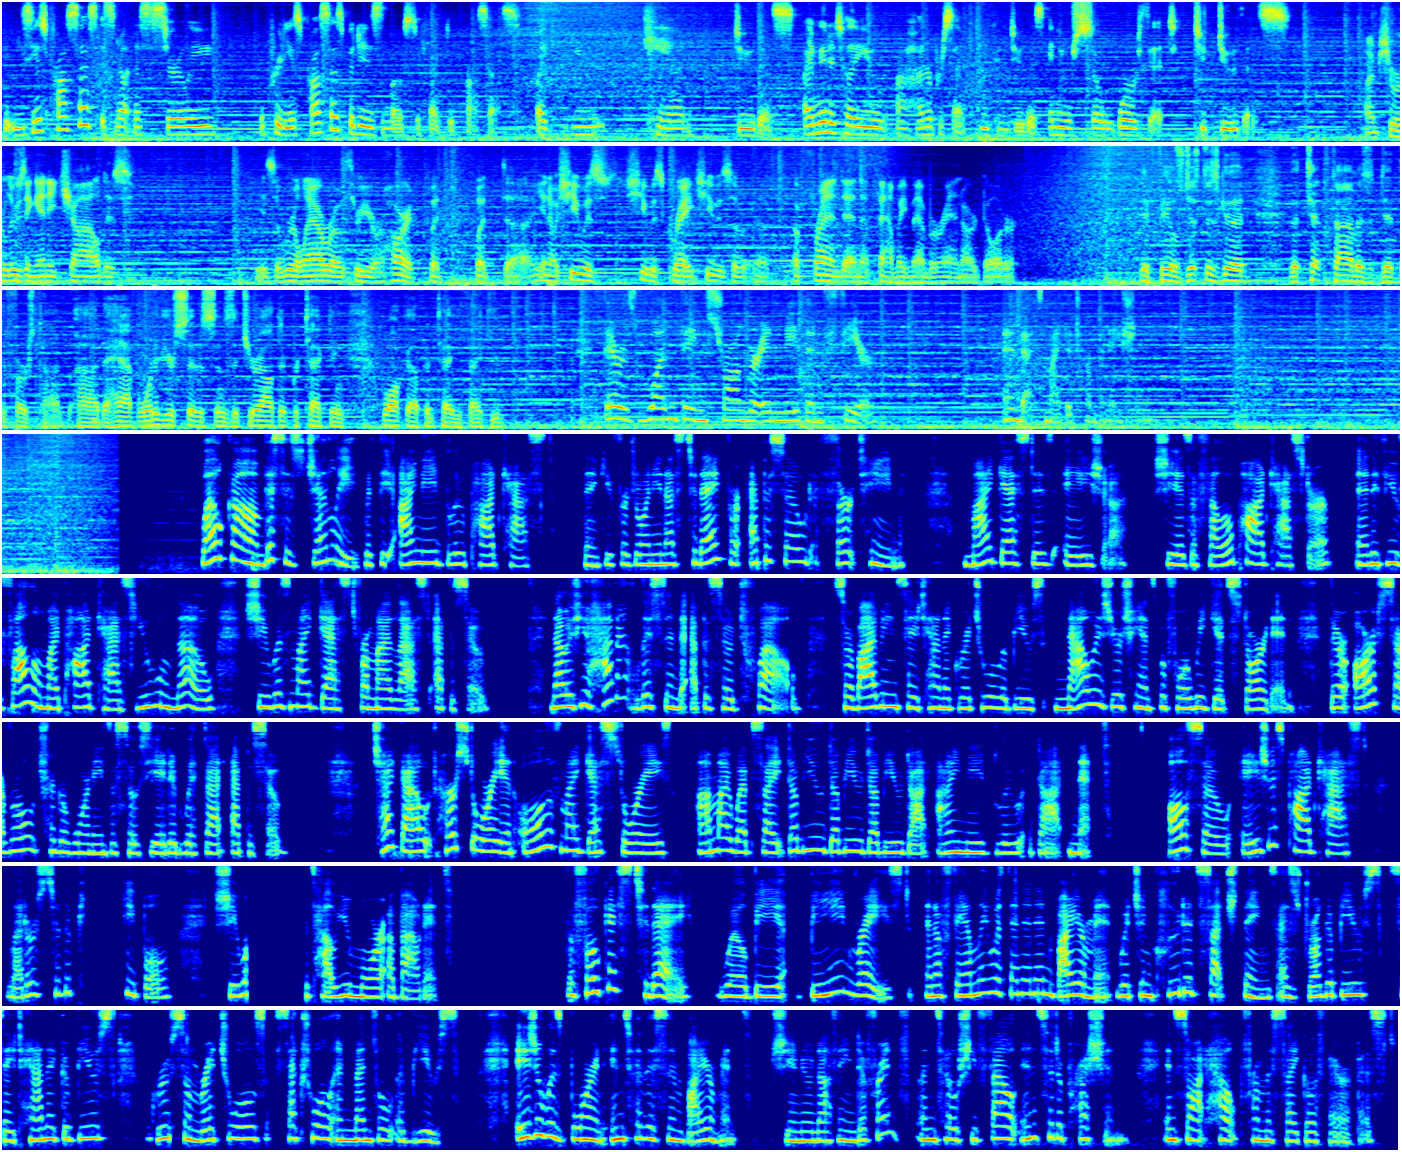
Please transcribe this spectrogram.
the easiest process. It's not necessarily the prettiest process, but it is the most effective process. Like you can do this. I'm going to tell you 100% you can do this, and you're so worth it to do this. I'm sure losing any child is is a real arrow through your heart, but but uh, you know she was she was great. She was a, a, a friend and a family member and our daughter. It feels just as good the 10th time as it did the first time uh, to have one of your citizens that you're out there protecting walk up and tell you thank you. There is one thing stronger in me than fear, and that's my determination. Welcome. This is Jen Lee with the I Need Blue podcast. Thank you for joining us today for episode 13. My guest is Asia. She is a fellow podcaster. And if you follow my podcast, you will know she was my guest from my last episode. Now, if you haven't listened to episode 12, Surviving Satanic Ritual Abuse, now is your chance before we get started. There are several trigger warnings associated with that episode. Check out her story and all of my guest stories on my website, www.ineedblue.net. Also, Asia's podcast, Letters to the People, she will tell you more about it. The focus today will be being raised in a family within an environment which included such things as drug abuse, satanic abuse, gruesome rituals, sexual and mental abuse. Asia was born into this environment. She knew nothing different until she fell into depression and sought help from a psychotherapist.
